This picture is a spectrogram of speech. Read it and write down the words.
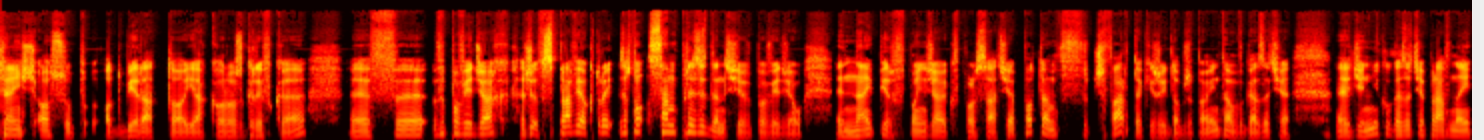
część osób odbiera to jako rozgrywkę e, w wypowiedziach, znaczy w sprawie, o której zresztą sam prezydent się wypowiedział. Najpierw w poniedziałek w Polsacie, potem w czwartek, jeżeli dobrze pamiętam, w gazecie, e, dzienniku Gazecie Prawnej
